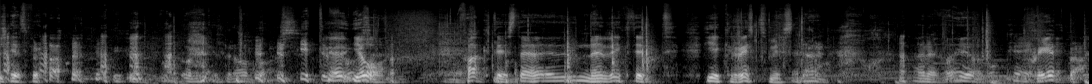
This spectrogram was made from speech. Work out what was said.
Jävligt bra. och vilket bra bas. Ja, faktiskt. Den riktigt gick rytmiskt där. Ja, det var ju skitbra.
